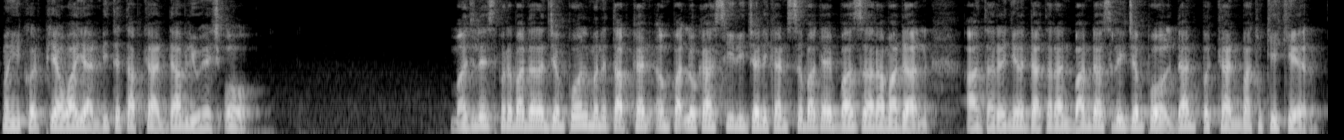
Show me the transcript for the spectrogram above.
mengikut piawaian ditetapkan WHO. Majlis Perbandaran Jempol menetapkan empat lokasi dijadikan sebagai bazar Ramadan, antaranya Dataran Bandar Seri Jempol dan Pekan Batu Kikir.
